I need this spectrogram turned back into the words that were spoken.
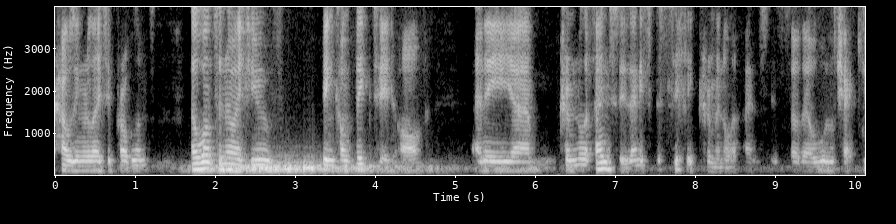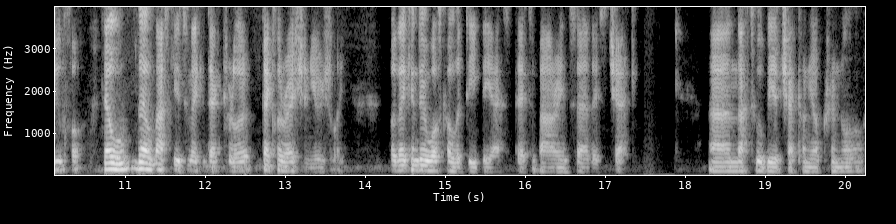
housing related problems. They'll want to know if you've been convicted of any um, criminal offences, any specific criminal offences. So they'll will check you for they'll they'll ask you to make a declar- declaration usually, but they can do what's called a DBS data barring service check, and that will be a check on your criminal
